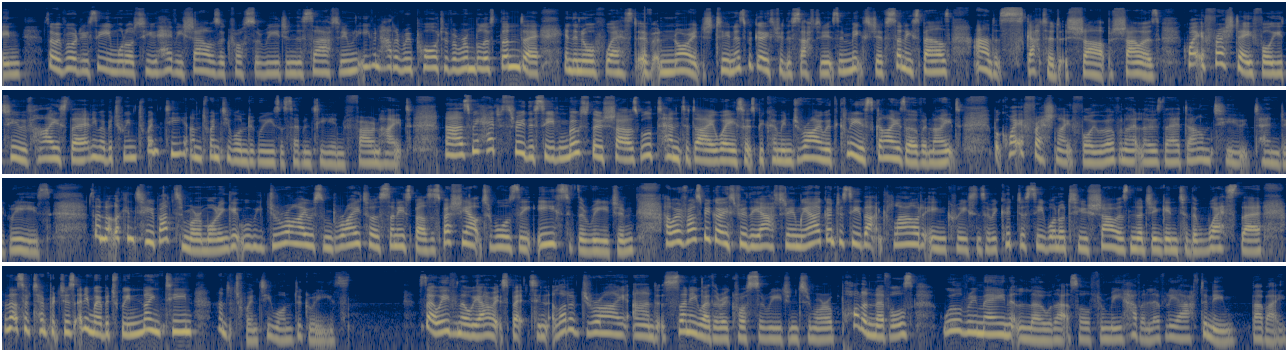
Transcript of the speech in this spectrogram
So we've already seen one or two heavy showers across the region this afternoon. We even had a report of a rumble of thunder in the northwest of Norwich too. And as we go through this afternoon, it's a mixture of sunny spells and scattered sharp showers. Quite a fresh day for you too, with highs there anywhere between 20 and 21 degrees or 70 in Fahrenheit. Now, as we head through this evening, most of those showers will tend to die away, so it's becoming dry with clear skies overnight. But quite a fresh night for you. Overnight lows there down to 10 degrees. So not looking too bad tomorrow morning. It will be dry with some bright or sunny spells spells, especially out towards the east of the region. However, as we go through the afternoon, we are going to see that cloud increase, and so we could just see one or two showers nudging into the west there, and that's with temperatures anywhere between 19 and 21 degrees. So even though we are expecting a lot of dry and sunny weather across the region tomorrow, pollen levels will remain low. That's all from me. Have a lovely afternoon. Bye-bye.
